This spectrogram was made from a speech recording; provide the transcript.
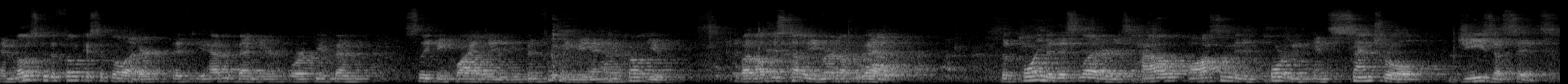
And most of the focus of the letter, if you haven't been here, or if you've been sleeping quietly, you've been fooling me, I haven't caught you. But I'll just tell you right off the bat. The point of this letter is how awesome and important and central Jesus is.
